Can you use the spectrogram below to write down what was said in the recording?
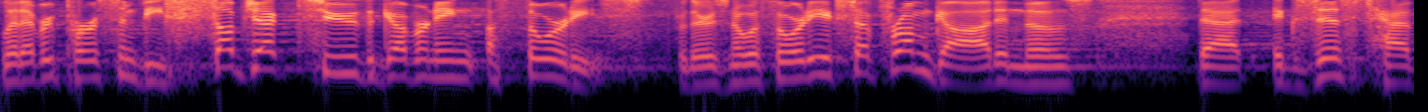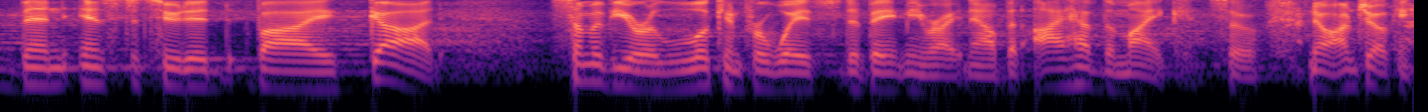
"Let every person be subject to the governing authorities, for there is no authority except from God, and those that exist have been instituted by God." Some of you are looking for ways to debate me right now, but I have the mic. So, no, I'm joking.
